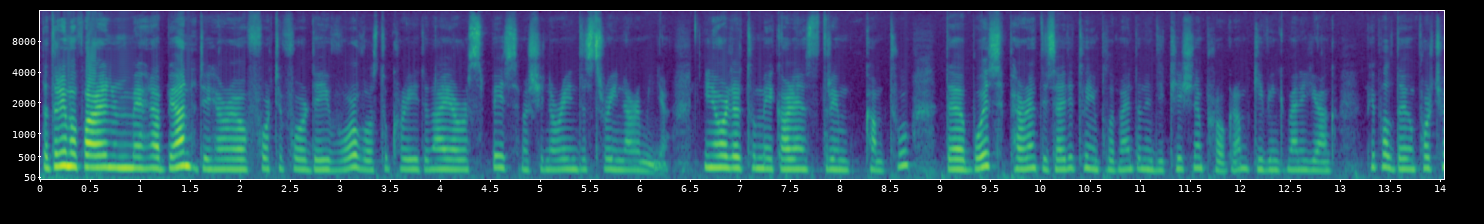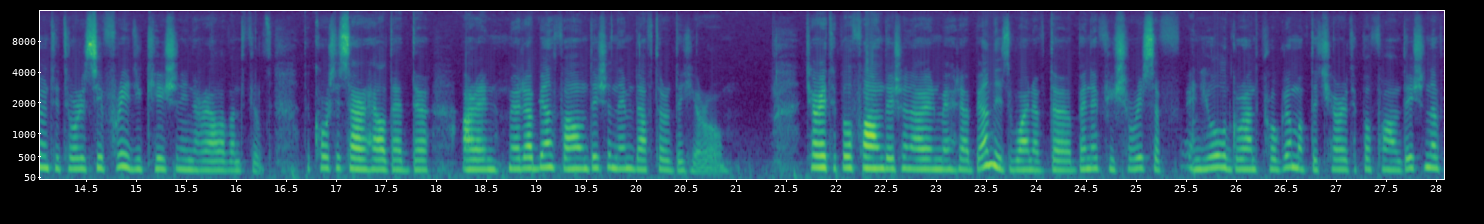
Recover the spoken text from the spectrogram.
The dream of Aren Mehrabian, the hero of 44-day war, was to create an aerospace machinery industry in Armenia. In order to make Aren's dream come true, the boy's parents decided to implement an education program giving many young people the opportunity to receive free education in relevant fields. The courses are held at the Aren Mehrabian Foundation named after the hero. Charitable Foundation Aren Mehrabian is one of the beneficiaries of annual grant program of the Charitable Foundation of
